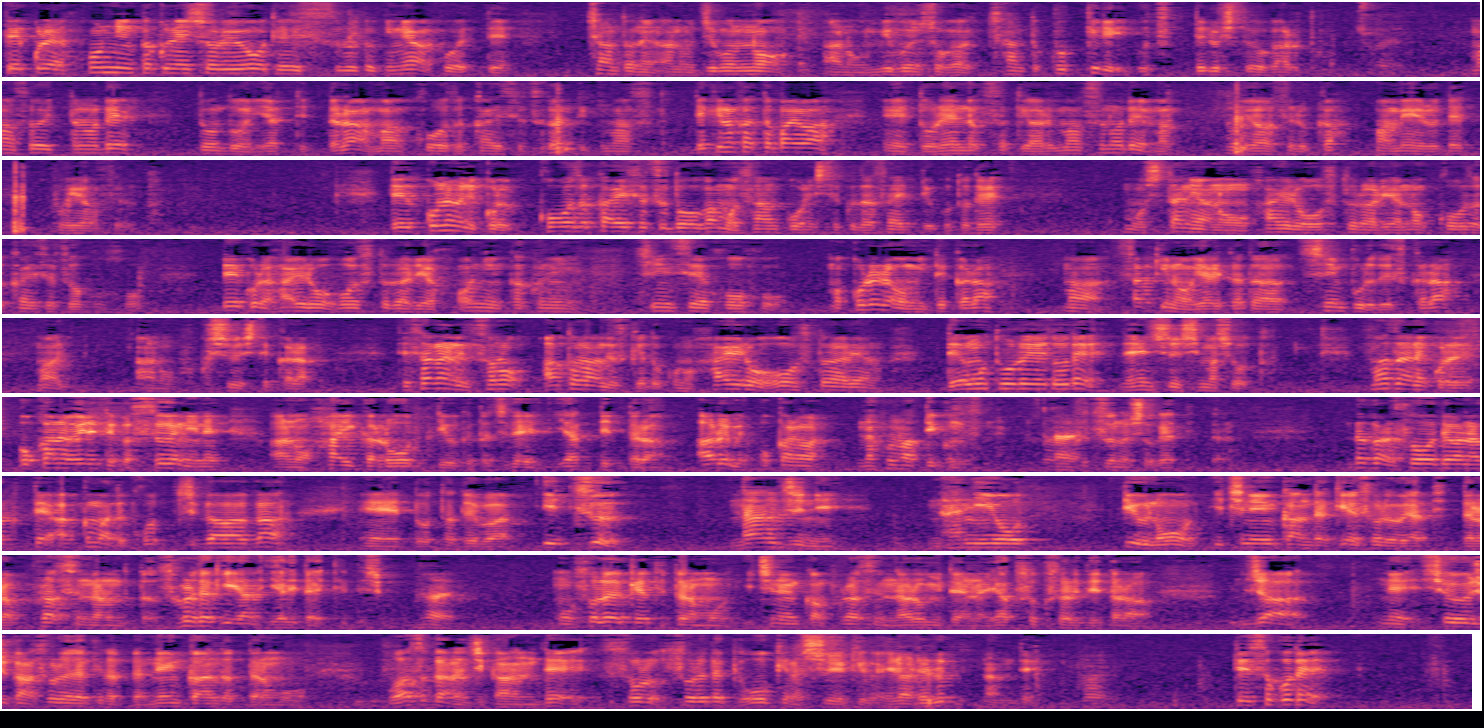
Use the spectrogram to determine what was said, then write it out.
でこれ本人確認書類を提出するときにはこうやってちゃんとねあの自分のあの身分証がちゃんとくっきり写ってる必要があると、まあ、そういったのでどんどんやっていったら、まあ、口座開設ができます。できなかった場合は、えーと、連絡先がありますので、まあ、問い合わせるか、まあ、メールで問い合わせると。でこのようにこれ口座開設動画も参考にしてくださいということでもう下にあのハイローオーストラリアの口座開設方法。でこれハイローオーストラリア本人確認申請方法、まあ、これらを見てから、まあ、さっきのやり方シンプルですから、まあ、あの復習してから。でさらにその後なんですけどこのハイローオーストラリアのデモトレードで練習しましょうと。まずはねこれお金を入れてからすぐにねあのハイかローっていう形でやっていったらある意味お金はなくなっていくんですね、はい、普通の人がやっていったら。だからそうではなくてあくまでこっち側が、えーと、例えばいつ何時に何をっていうのを1年間だけそれをやっていったらプラスになるんだったらそれだけややりたいって言うでしょ、はい、もうそれだけやってたらもう1年間プラスになるみたいな約束されていたらじゃあね所要時間それだけだったら年間だったらもうわずかな時間でそれそれだけ大きな収益が得られるなんで、はい、でそこで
